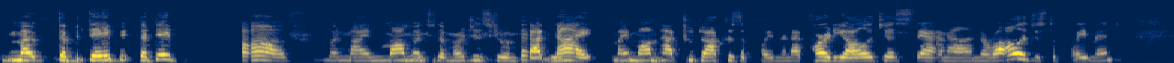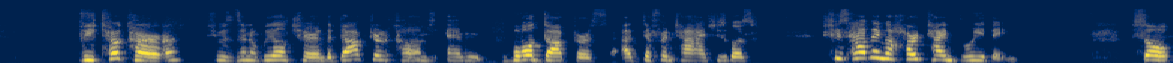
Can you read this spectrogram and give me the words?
my the day the day of when my mom went to the emergency room that night my mom had two doctor's appointment a cardiologist and a neurologist appointment. We took her she was in a wheelchair and the doctor comes and both doctors at different times she goes she's having a hard time breathing. So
